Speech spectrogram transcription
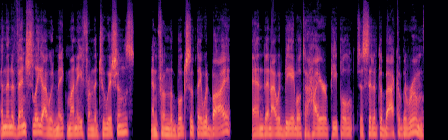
And then eventually I would make money from the tuitions and from the books that they would buy. And then I would be able to hire people to sit at the back of the room.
